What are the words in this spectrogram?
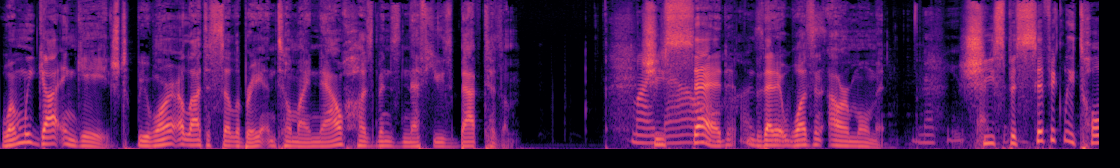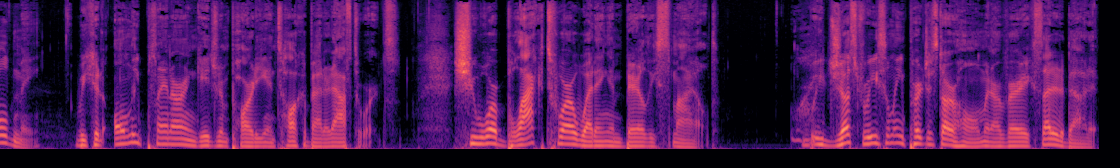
When we got engaged, we weren't allowed to celebrate until my now husband's nephew's baptism. My she said that it wasn't our moment. nephew's She baptism. specifically told me we could only plan our engagement party and talk about it afterwards. She wore black to our wedding and barely smiled. We just recently purchased our home and are very excited about it.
